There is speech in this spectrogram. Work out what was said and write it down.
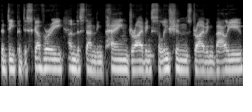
the deeper discovery, understanding pain, driving solutions, driving value.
